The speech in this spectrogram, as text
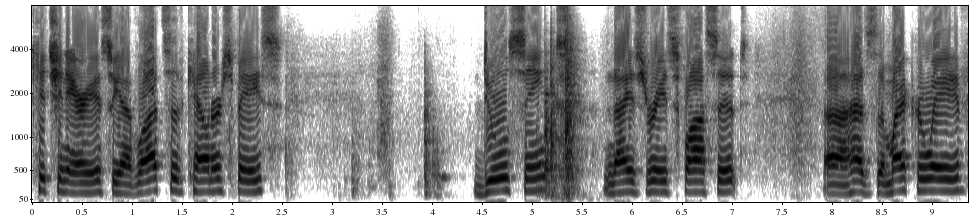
kitchen area so you have lots of counter space dual sinks nice raised faucet Uh, has the microwave,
